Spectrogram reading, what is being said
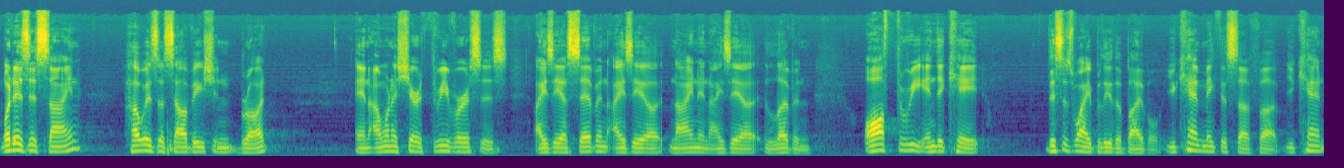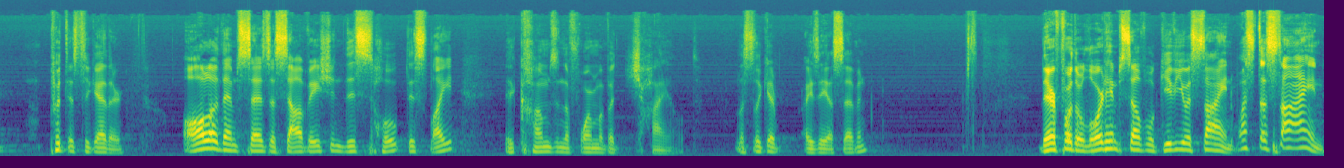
what is this sign? How is the salvation brought? And I want to share three verses Isaiah 7, Isaiah 9, and Isaiah 11. All three indicate this is why I believe the Bible. You can't make this stuff up, you can't put this together. All of them says the salvation, this hope, this light, it comes in the form of a child. Let's look at Isaiah 7. Therefore, the Lord himself will give you a sign. What's the sign?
